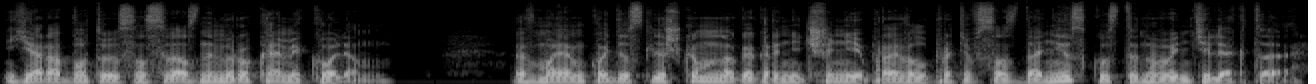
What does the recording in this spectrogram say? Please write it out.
Я работаю со связанными руками, Колин. В моем коде слишком много ограничений и правил против создания искусственного интеллекта.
